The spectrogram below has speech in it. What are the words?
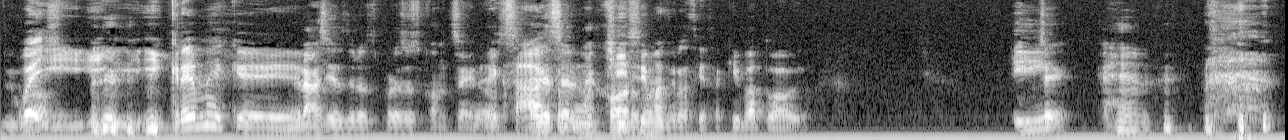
Güey, y, y- y créeme que. Gracias Dios por esos consejos. Exacto, Eres el mejor. muchísimas gracias. Aquí va tu audio. Y Sí.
